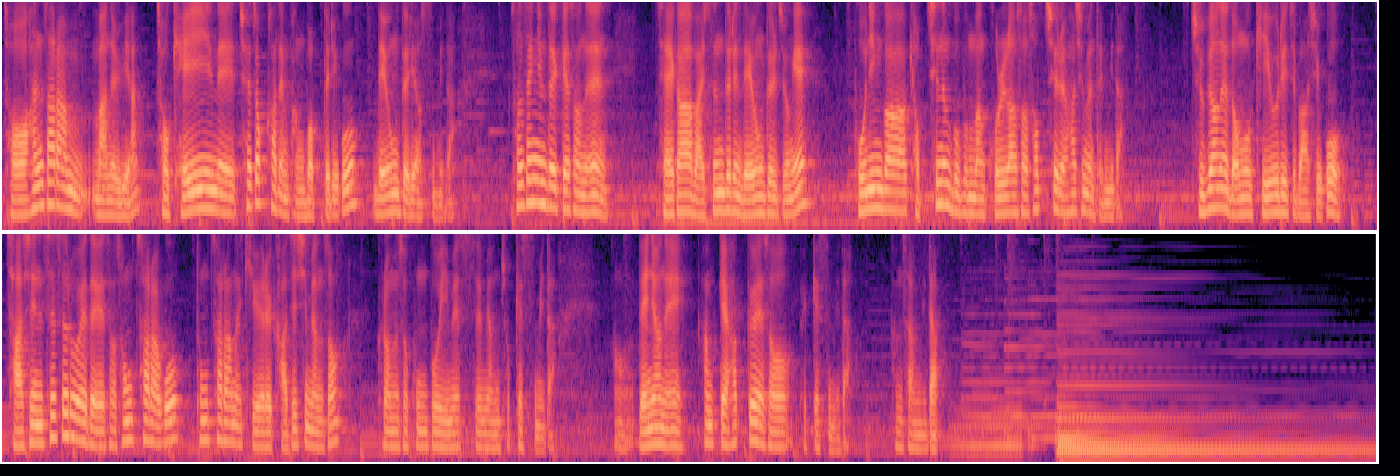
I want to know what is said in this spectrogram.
저 한 사람만을 위한 저 개인의 최적화된 방법들이고 내용들이었습니다. 선생님들께서는 제가 말씀드린 내용들 중에 본인과 겹치는 부분만 골라서 섭취를 하시면 됩니다. 주변에 너무 기울이지 마시고 자신 스스로에 대해서 성찰하고 통찰하는 기회를 가지시면서 그러면서 공부에 임했으면 좋겠습니다. 어, 내년에 함께 학교에서 뵙겠습니다. 감사합니다.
